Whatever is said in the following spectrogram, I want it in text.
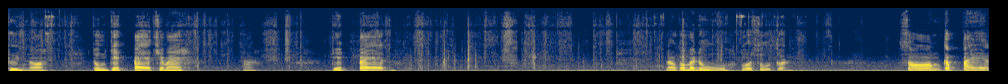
ขึ้นเนาะ ตรงเจ็ดแปดใช่ไหมอะเจ็ดแปด เราก็มาดูตัวสูตรก่อน สองกับแปด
